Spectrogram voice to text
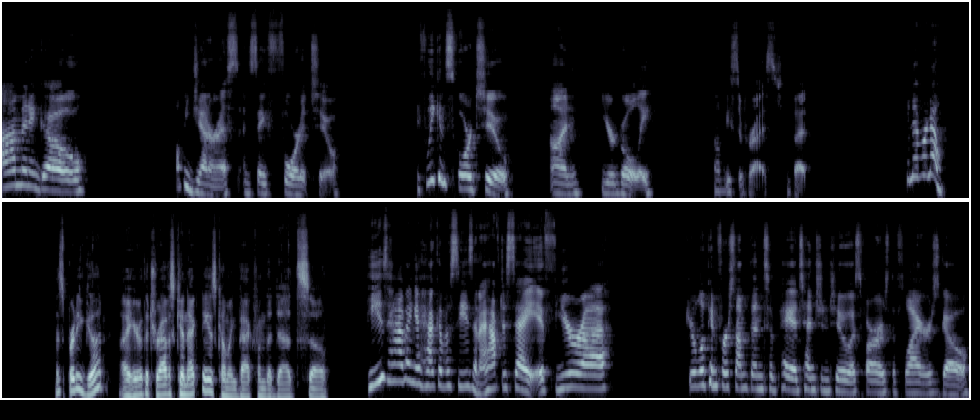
I'm gonna go. I'll be generous and say four to two. If we can score two on your goalie, I'll be surprised. But you never know. That's pretty good. I hear that Travis Konecny is coming back from the dead, so He's having a heck of a season. I have to say, if you're uh if you're looking for something to pay attention to as far as the Flyers go,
